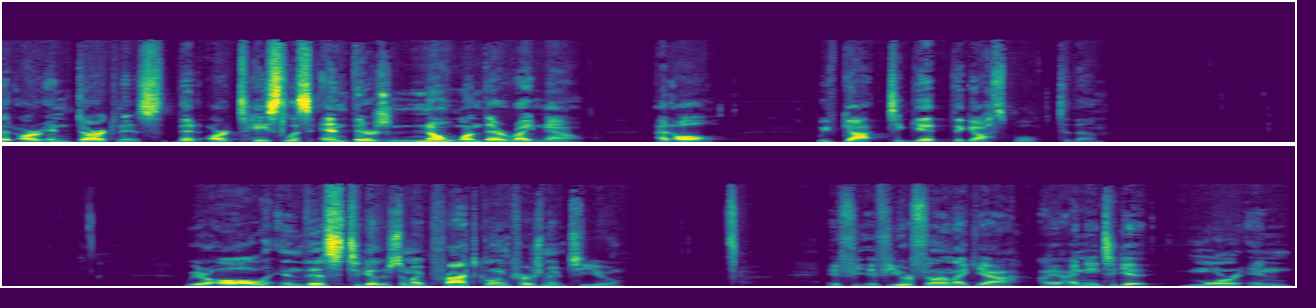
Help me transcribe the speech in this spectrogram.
that are in darkness, that are tasteless, and there's no one there right now at all. We've got to get the gospel to them. We are all in this together. So, my practical encouragement to you if, if you're feeling like, yeah, I, I need to get more into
